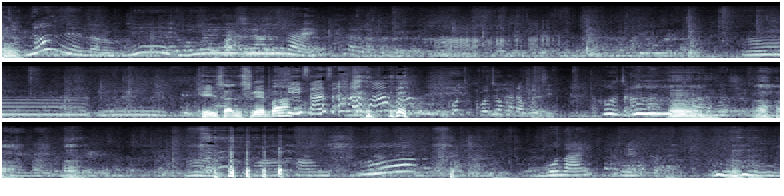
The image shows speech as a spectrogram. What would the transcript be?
ん何年だろう明明治時代はあうーん計算すれば、計算さ 고조, 고조 할아버지 こうじゃんうん、あは、五代うん、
